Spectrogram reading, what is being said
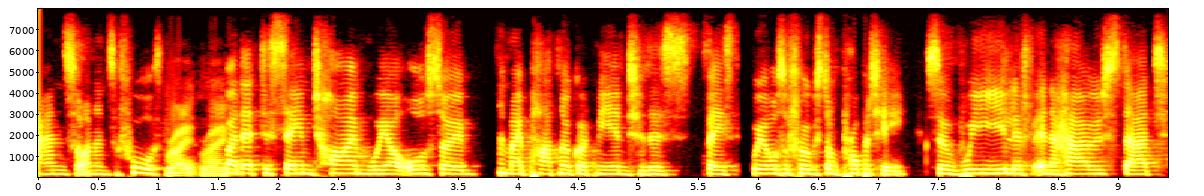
and so on and so forth. Right, right. But at the same time, we are also, and my partner got me into this space, we're also focused on property. So we live in a house that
